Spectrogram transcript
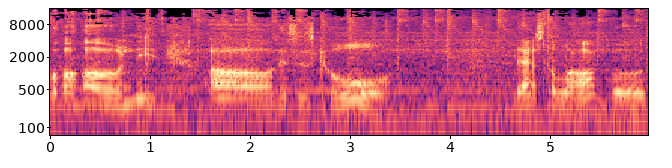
Oh, neat. Oh, this is cool. That's the logbook.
